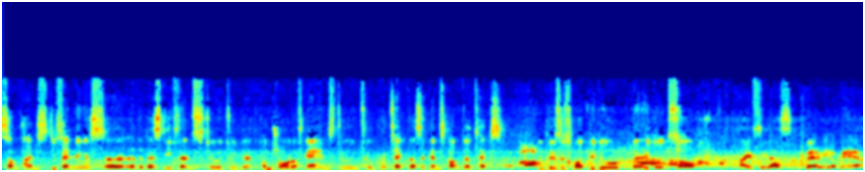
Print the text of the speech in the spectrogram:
sometimes defending is uh, the best defense to, to get control of games, to, to protect us against counter attacks. And this is what we do very good. So I feel us very aware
